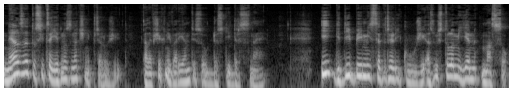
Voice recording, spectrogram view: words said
Nelze to sice jednoznačně přeložit, ale všechny varianty jsou dosti drsné. I kdyby mi sedřeli kůži a zůstalo mi jen maso.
